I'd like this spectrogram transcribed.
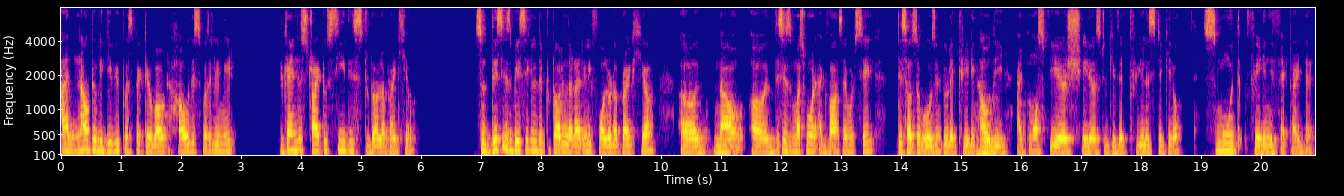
And now to give you perspective about how this was really made you can just try to see this tutorial up right here. So this is basically the tutorial that i really followed up right here now uh, this is much more advanced i would say. This also goes into like creating how the atmosphere shaders to give that realistic you know smooth fading effect right there.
